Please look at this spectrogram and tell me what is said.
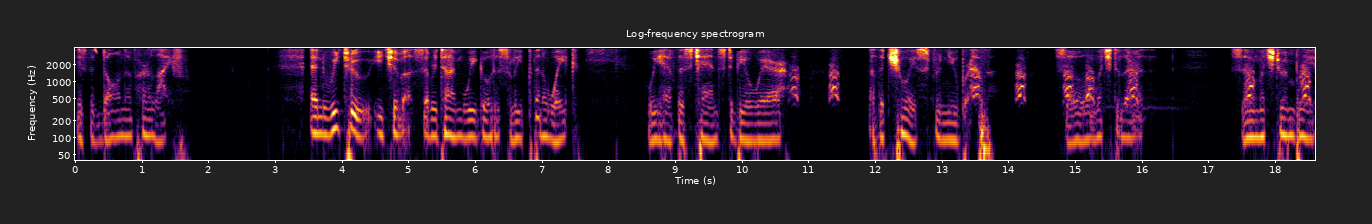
is the dawn of her life. And we too, each of us, every time we go to sleep, then awake, we have this chance to be aware of the choice for new breath. So much to learn, so much to embrace.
